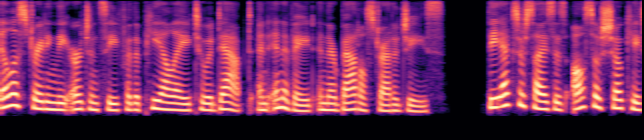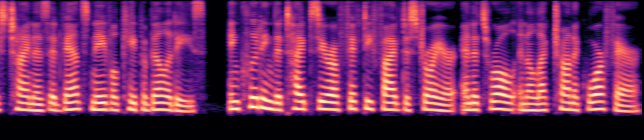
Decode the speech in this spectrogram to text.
illustrating the urgency for the PLA to adapt and innovate in their battle strategies. The exercises also showcase China's advanced naval capabilities, including the Type 055 destroyer and its role in electronic warfare,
